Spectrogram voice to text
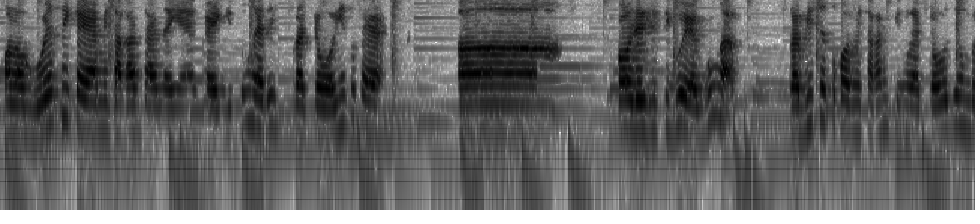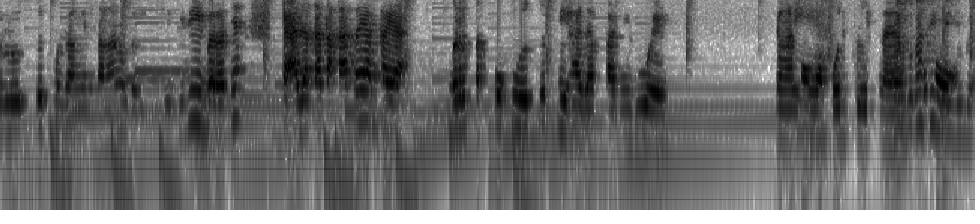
kalau gue sih kayak misalkan seandainya kayak gitu ngeliat suka cowoknya tuh kayak uh, kalau dari sisi gue ya gue nggak nggak bisa tuh kalau misalkan ngeliat cowok yang berlutut megangin tangan udah jadi ibaratnya kayak ada kata-kata yang kayak bertekuk lutut di hadapan gue. Dengan iya, tanda putih. Nah, Gak suka sih gue juga.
